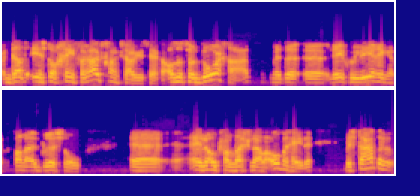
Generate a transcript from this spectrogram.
dat is toch geen vooruitgang, zou je zeggen. Als het zo doorgaat met de reguleringen vanuit Brussel en ook van nationale overheden, bestaat er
